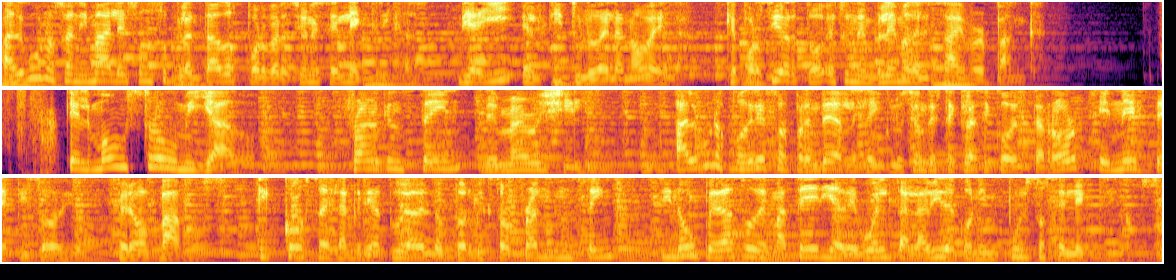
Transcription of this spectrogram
algunos animales son suplantados por versiones eléctricas, de ahí el título de la novela, que por cierto es un emblema del cyberpunk. El monstruo humillado, Frankenstein de Mary Shelley. A algunos podría sorprenderles la inclusión de este clásico del terror en este episodio. Pero vamos, ¿qué cosa es la criatura del Dr. Victor Frankenstein sino un pedazo de materia de vuelta a la vida con impulsos eléctricos?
